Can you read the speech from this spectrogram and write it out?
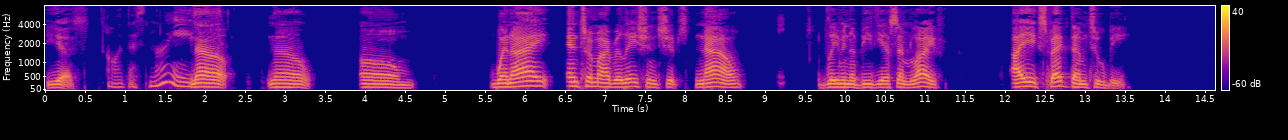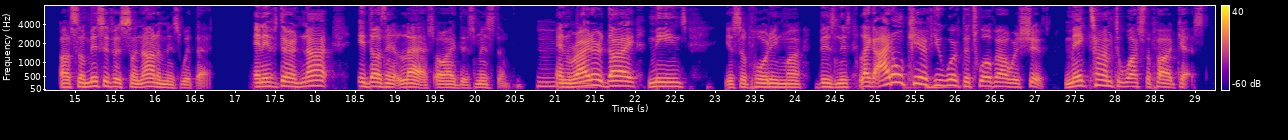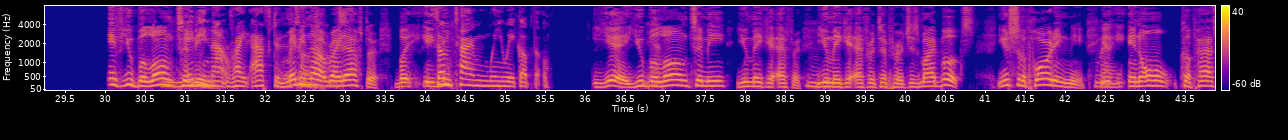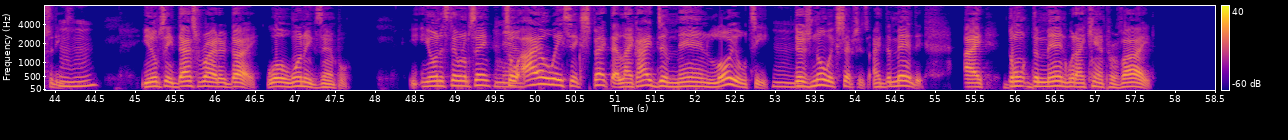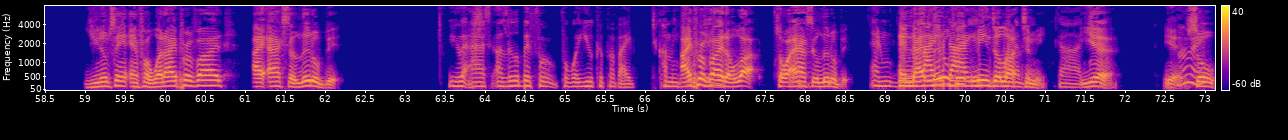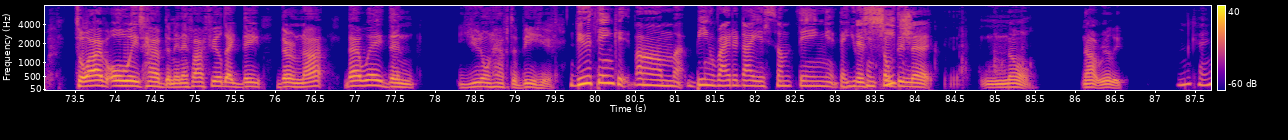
yes. oh that's nice Now, now, um, when I enter my relationships now, living the BDSM life, I expect them to be. Uh, submissive is synonymous with that. And if they're not, it doesn't last or I dismiss them. Mm. And ride or die means you're supporting my business. Like, I don't care if you work the 12 hour shift. Make time to watch the podcast. If you belong to me. maybe me. not right after Maybe 12 not right after, but if you, sometime when you wake up though yeah, you Yeah. belong to me. You make an effort. Mm. You make an effort to purchase my books. You supporting me Right. in all capacities. hmm You know what I'm saying? That's ride or die. Well, one example. You understand what I'm saying? So I always expect that. Like I demand loyalty. Mm. There's no exceptions. I demand it. I don't demand what I can't provide. You know what I'm saying? And for what I provide, I ask a little bit. you ask a little bit for for what you could provide coming I provide a lot. So I ask a little bit. and and that little bit means a lot to it. me. God Yeah. Yeah. All So so I've always have them. And if I feel like they they're not that way, then you don't have to be here. do you think um being ride or die is something that you it's can something teach that no, not really. okay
